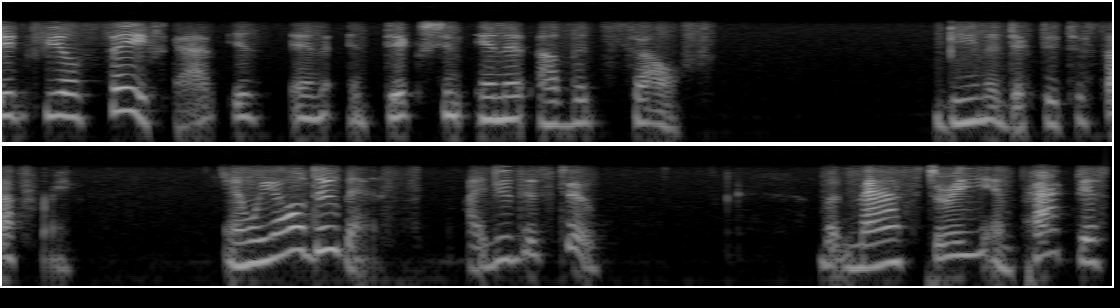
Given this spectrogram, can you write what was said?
it feels safe. That is an addiction in it of itself, being addicted to suffering. And we all do this. I do this too. But mastery and practice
